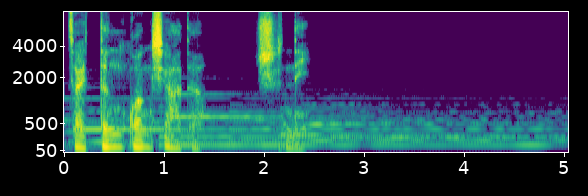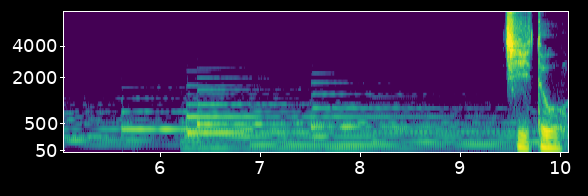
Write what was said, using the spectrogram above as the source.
在灯光下的是你。嫉妒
